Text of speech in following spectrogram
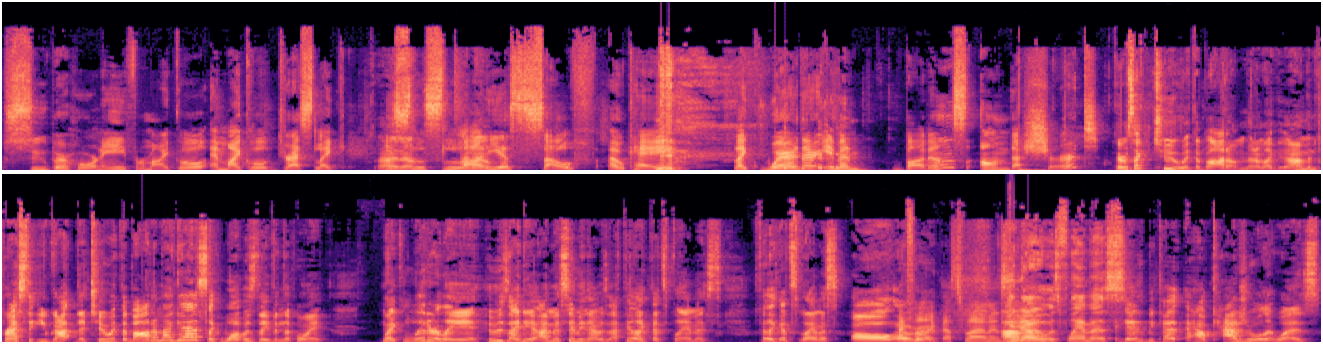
super horny for Michael, and Michael dressed like his sluttiest self. Okay, like were there even buttons on the shirt? There was like two at the bottom, and I'm like, I'm impressed that you got the two at the bottom. I guess. Like, what was even the point? Like, literally, whose idea? I'm assuming that was. I feel like that's Vlamis. I feel like that's Vlamis all over. I feel like that's what I'm you saying. know um, it was Vlamis. There's because how casual it was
